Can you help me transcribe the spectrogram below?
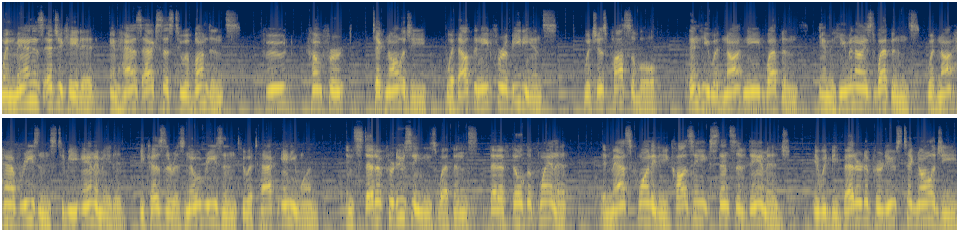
When man is educated and has access to abundance, food, comfort, technology, without the need for obedience, which is possible, then he would not need weapons, and the humanized weapons would not have reasons to be animated because there is no reason to attack anyone. Instead of producing these weapons that have filled the planet in mass quantity causing extensive damage, it would be better to produce technology,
